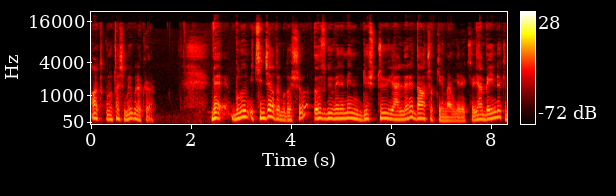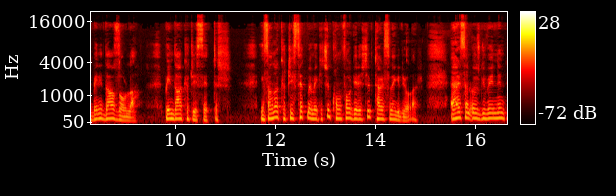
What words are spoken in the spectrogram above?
Artık bunu taşımayı bırakıyorum. Ve bunun ikinci adımı da şu. Özgüvenimin düştüğü yerlere daha çok girmem gerekiyor. Yani beyin diyor ki beni daha zorla. Beni daha kötü hissettir. İnsanlar kötü hissetmemek için konfor geliştirip tersine gidiyorlar. Eğer sen özgüveninin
